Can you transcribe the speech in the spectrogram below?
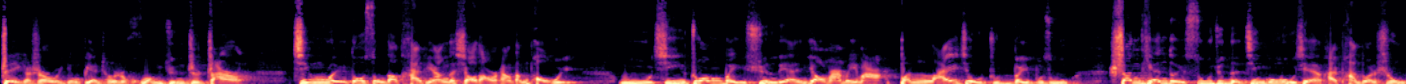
这个时候已经变成是皇军之渣了。精锐都送到太平洋的小岛上当炮灰，武器装备训练要码没码，本来就准备不足。山田对苏军的进攻路线还判断失误，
